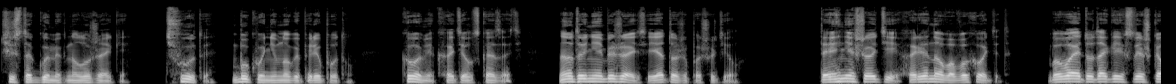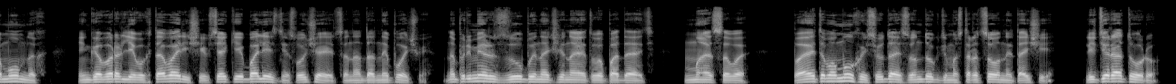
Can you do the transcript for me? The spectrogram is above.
Чисто гомик на лужайке. Тьфу ты, буквы немного перепутал. Комик, хотел сказать. Но ты не обижайся, я тоже пошутил. Ты не шути, хреново выходит. Бывает у таких слишком умных и говорливых товарищей всякие болезни случаются на данной почве. Например, зубы начинают выпадать. Массово. Поэтому муха сюда сундук демонстрационный тащи. Литературу.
